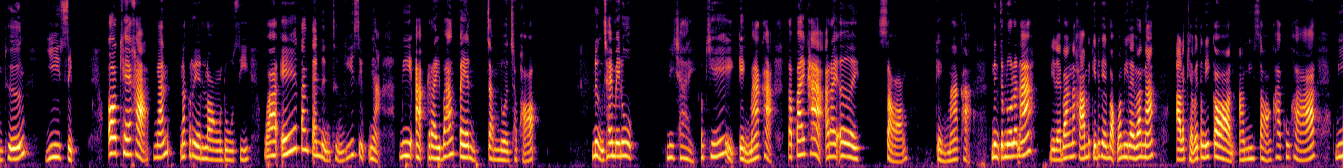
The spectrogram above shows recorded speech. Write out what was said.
1 ถึง 20 โอเคค่ะ งั้นนักเรียนลองดูซิว่า เอ๊ะ ตั้งแต่ 1 ถึง 20 เนี่ย มีอะไรบ้างเป็นจำนวนเฉพาะ 1 ใช่ไหมลูก ไม่ใช่ โอเค เก่งมากค่ะ ต่อไปค่ะ อะไรเอ่ย 2 เก่งมากค่ะ 1จำนวนแล้วนะ มีอะไรบ้างนะคะ เมื่อกี้นักเรียนบอกว่ามีอะไรบ้างนะอะเราเขียนไว้ตรงนี้ก่อนอะมี 2 ค่ะครูขา มี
